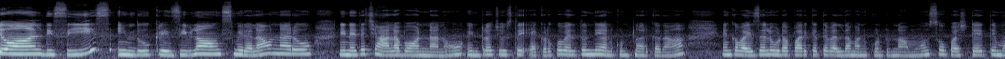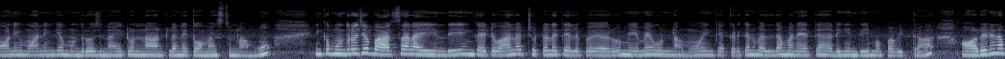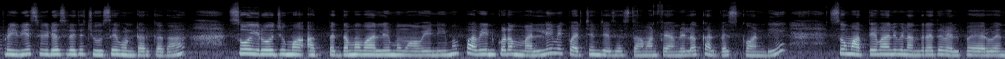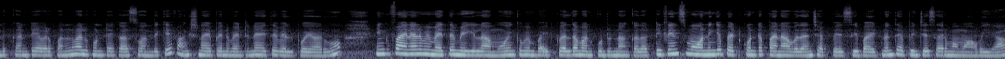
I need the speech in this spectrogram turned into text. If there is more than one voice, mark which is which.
Speaker 1: To all this is Indu crazy vlogs. మీరు ఎలా ఉన్నారు? నేనైతే చాలా బాగున్నాను. ఇంట్రో చూస్తే ఎక్కడికో వెళ్తుంది అనుకుంటున్నారు కదా. ఇంకా వైజాగ్ ఊడపార్క్ అయితే వెళ్దాం అనుకుంటున్నాము. సో ఫస్ట్ అయితే మార్నింగ్ మార్నింగే ముందు రోజు నైట్ ఉన్న అట్లనే తోమేస్తున్నాము. ఇంకా ముందు రోజే బార్సాల అయ్యింది. ఇంకా ఇటు వాళ్ళ చుట్టాలు అయితే వెళ్ళిపోయారు. మేమే ఉన్నాము. ఇంకెక్కడికైనా వెళ్దామని అయితే అడిగింది మా పవిత్ర. ఆల్రెడీ నా ప్రీవియస్ వీడియోస్లో అయితే చూసే ఉంటారు కదా. సో ఈరోజు మా పెద్దమ్మ వాళ్ళు మా మావయ్యని మా పవీని కూడా మళ్ళీ మీకు పరిచయం చేసేస్తాం. మన ఫ్యామిలీలో కలిపేసుకోండి. సో మా అత్తయ్య వాళ్ళు వీళ్ళందరూ అయితే వెళ్ళిపోయారు. ఎందుకంటే ఎవరి పనులు వాళ్ళకు ఉంటాయి కదా. సో అందుకే ఫంక్షన్ అయిపోయిన వెంటనే అయితే వెళ్ళిపోయారు. ఇంక ఫైనల్ మేమైతే మిగిలాము. ఇంకా మేము బయటకు వెళ్దాం అనుకుంటున్నాం కదా. టిఫిన్స్ మార్నింగే పెట్టుకుంటే పని అవ్వదని చెప్పేసి బయట నుంచి తెప్పించేశారు మా మావయ్య.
